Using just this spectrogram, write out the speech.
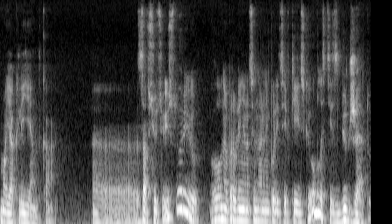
моя клієнтка за всю цю історію, головне управління Національної поліції в Київській області з бюджету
